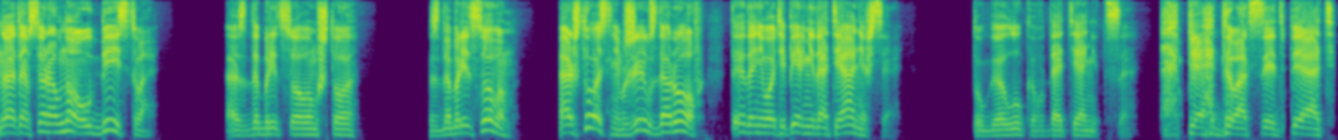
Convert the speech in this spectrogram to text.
Но это все равно убийство». «А с Добрецовым что?» «С Добрецовым? А что с ним? Жив-здоров. Ты до него теперь не дотянешься». Туголуков дотянется. «Опять двадцать пять!»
